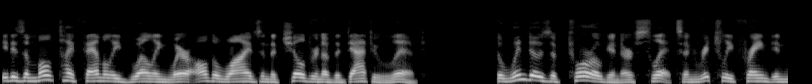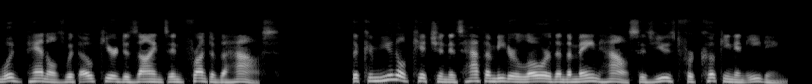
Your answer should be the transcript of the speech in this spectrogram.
It is a multi-family dwelling where all the wives and the children of the Datu lived. The windows of Torogan are slits and richly framed in wood panels with ochre designs in front of the house. The communal kitchen is half a meter lower than the main house is used for cooking and eating.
